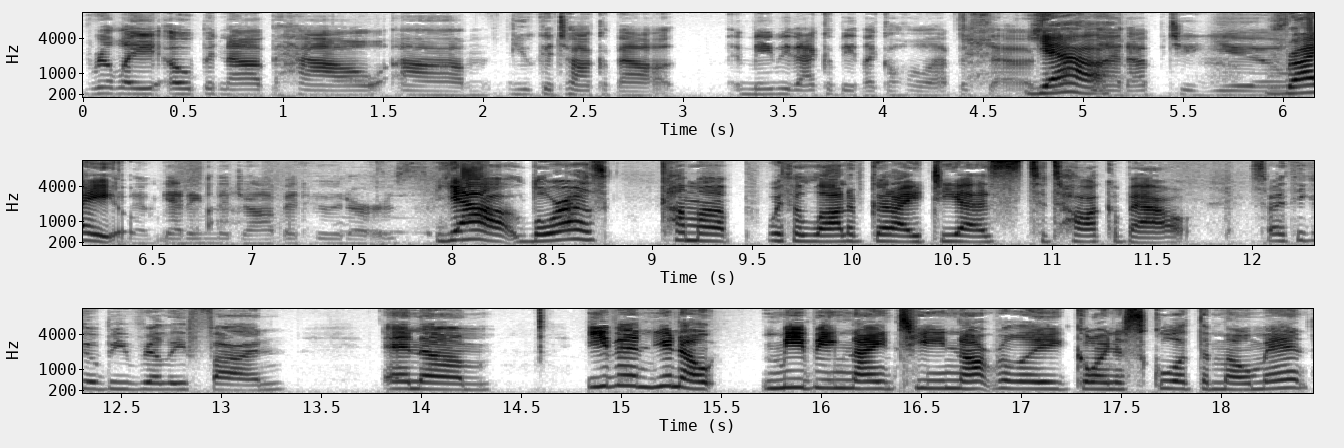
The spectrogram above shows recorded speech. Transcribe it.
really open up how um, you could talk about. Maybe that could be like a whole episode. Yeah. Led up to you, Right. you know, getting the job at Hooters. yeah, Laura has come up with a lot of good ideas to talk about. So I think it would be really fun. And um, even you know me being 19, not really going to school at the moment.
